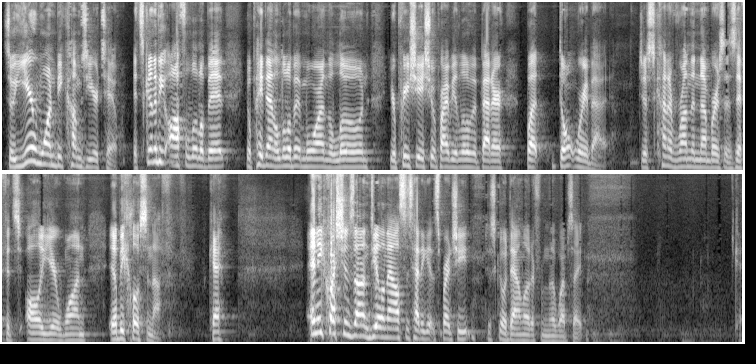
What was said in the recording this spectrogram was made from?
So year one becomes year two. It's going to be off a little bit. You'll pay down a little bit more on the loan. Your appreciation will probably be a little bit better, but don't worry about it. Just kind of run the numbers as if it's all year one. It'll be close enough. Okay? Any questions on deal analysis, how to get the spreadsheet? Just go download it from the website. Okay.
